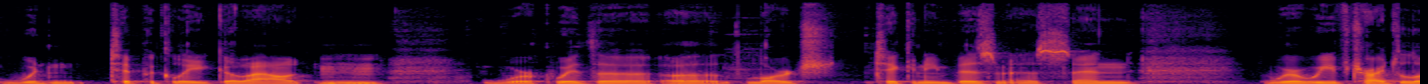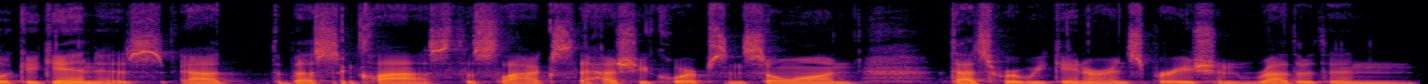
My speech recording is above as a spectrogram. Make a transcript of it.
wouldn't typically go out and mm-hmm. work with a, a large ticketing business. And where we've tried to look again is at the best in class, the Slacks, the HashiCorps, and so on, that's where we gain our inspiration rather than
